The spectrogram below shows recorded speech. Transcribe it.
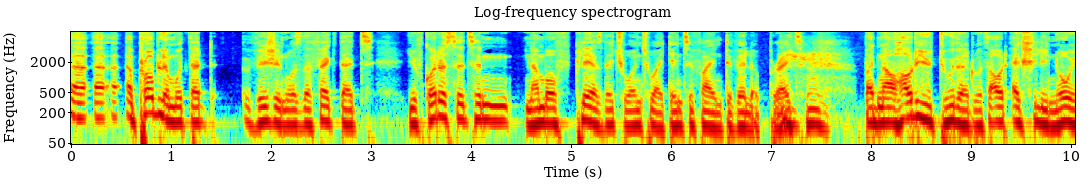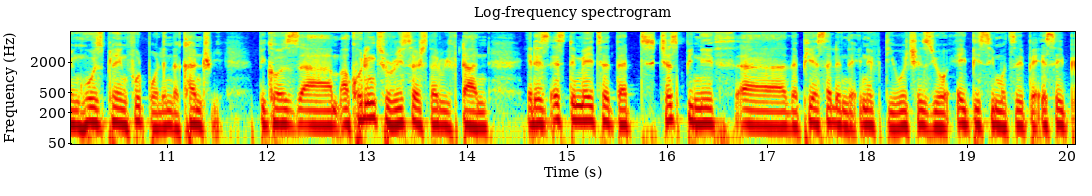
a, a, a problem with that vision was the fact that you've got a certain number of players that you want to identify and develop, right? Mm-hmm. But now, how do you do that without actually knowing who is playing football in the country? Because um, according to research that we've done, it is estimated that just beneath uh, the PSL and the NFD, which is your ABC Motsepe, SAB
